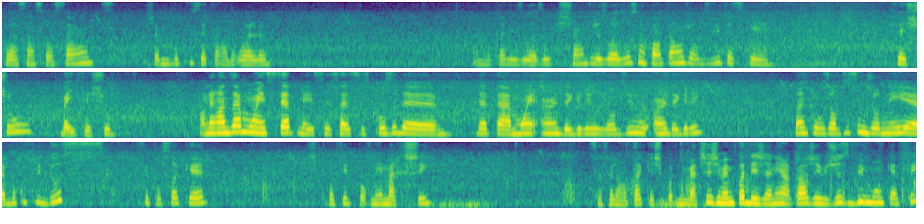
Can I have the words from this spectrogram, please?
360. J'aime beaucoup cet endroit-là. On entend les oiseaux qui chantent. Les oiseaux sont contents aujourd'hui parce que il fait chaud. Ben, il fait chaud. On est rendu à moins 7, mais c'est supposé d'être à moins 1 degré aujourd'hui ou 1 degré. Donc aujourd'hui, c'est une journée euh, beaucoup plus douce. C'est pour ça que je profite pour venir marcher. Ça fait longtemps que je ne suis pas venue marcher. J'ai même pas déjeuné encore. J'ai juste bu mon café.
